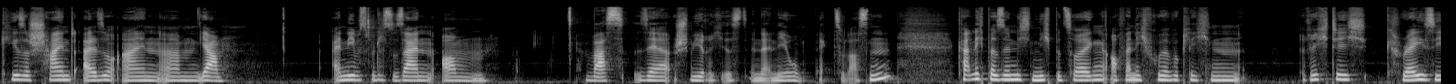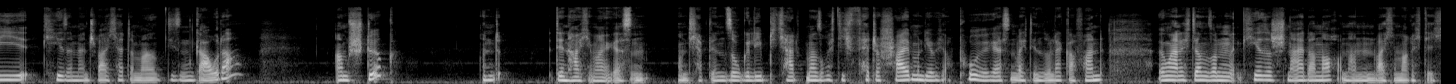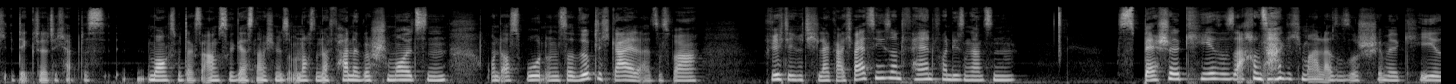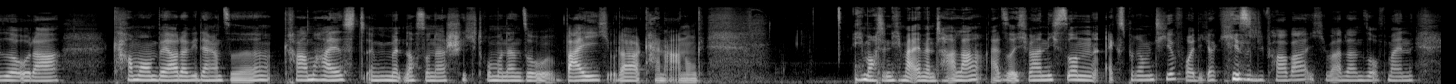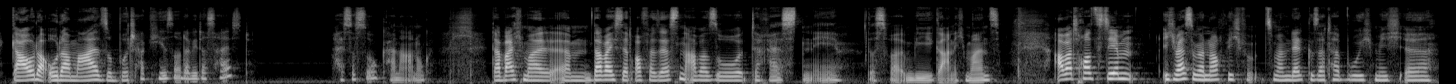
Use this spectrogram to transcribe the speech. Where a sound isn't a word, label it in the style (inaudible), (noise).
Käse scheint also ein, ähm, ja, ein Lebensmittel zu sein, um, was sehr schwierig ist in der Ernährung wegzulassen. Kann ich persönlich nicht bezeugen, auch wenn ich früher wirklich ein richtig crazy Käsemensch war. Ich hatte mal diesen Gouda am Stück und den habe ich immer gegessen. Und ich habe den so geliebt. Ich hatte mal so richtig fette Scheiben und die habe ich auch pur gegessen, weil ich den so lecker fand. Irgendwann hatte ich dann so einen Käseschneider noch und dann war ich immer richtig addicted. Ich habe das morgens, mittags, abends gegessen, habe ich mir das immer noch so in der Pfanne geschmolzen und aufs Brot und es war wirklich geil. Also es war richtig, richtig lecker. Ich war jetzt nie so ein Fan von diesen ganzen Special-Käse-Sachen, (laughs) sag ich mal. Also so Schimmelkäse oder Camembert oder wie der ganze Kram heißt. Irgendwie mit noch so einer Schicht rum und dann so weich oder keine Ahnung. Ich mochte nicht mal Emmentaler. Also ich war nicht so ein experimentierfreudiger (laughs) Käseliebhaber. Ich war dann so auf meinen Gouda oder mal so Butterkäse oder wie das heißt. Heißt das so? Keine Ahnung. Da war ich mal, ähm, da war ich sehr drauf versessen, aber so der Rest, nee, das war irgendwie gar nicht meins. Aber trotzdem, ich weiß sogar noch, wie ich zu meinem Dad gesagt habe, wo ich mich äh,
